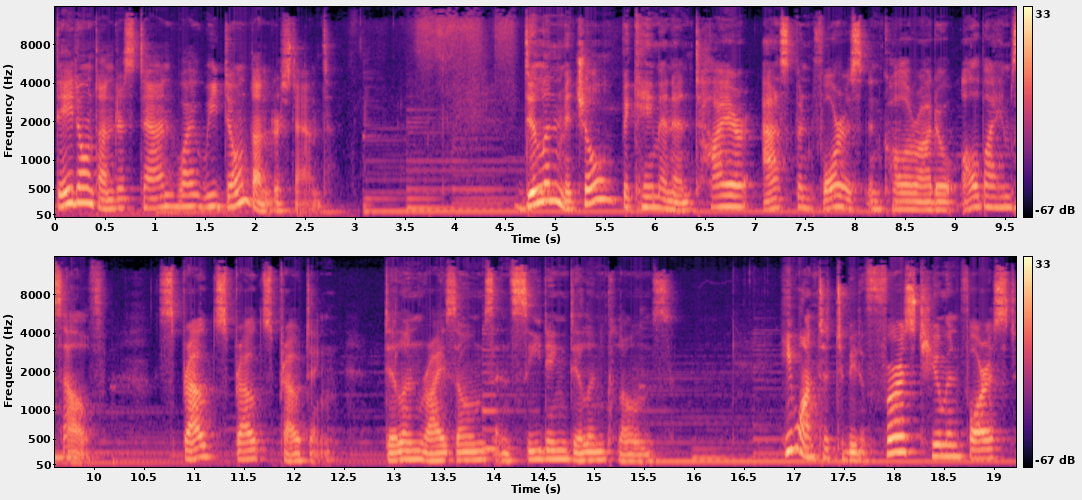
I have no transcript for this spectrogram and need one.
They don't understand why we don't understand. Dylan Mitchell became an entire aspen forest in Colorado all by himself. Sprout, sprout, sprouting, Dylan rhizomes and seeding Dylan clones. He wanted to be the first human forest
